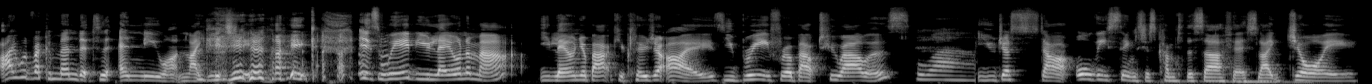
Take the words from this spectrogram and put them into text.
I would recommend it to anyone. Like literally, like it's weird. You lay on a mat, you lay on your back, you close your eyes, you breathe for about two hours. wow. You just start. All these things just come to the surface, like joy.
